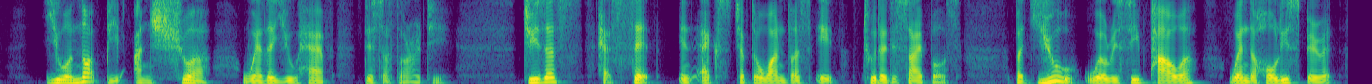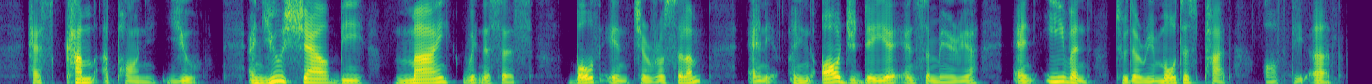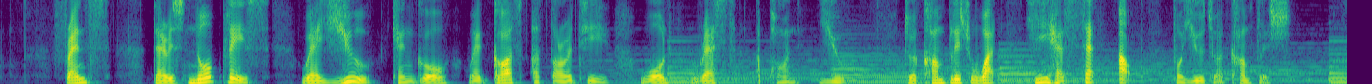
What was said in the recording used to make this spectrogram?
you will not be unsure whether you have this authority. Jesus had said in Acts chapter 1, verse 8 to the disciples, But you will receive power when the Holy Spirit has come upon you, and you shall be my witnesses, both in Jerusalem and in all Judea and Samaria, and even to the remotest part of the earth. Friends, there is no place where you can go where God's authority won't rest upon you to accomplish what He has set out for you to accomplish.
